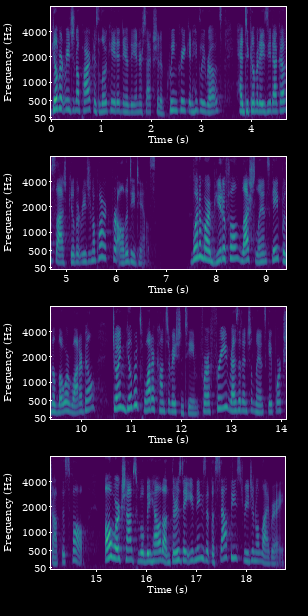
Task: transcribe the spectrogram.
Gilbert Regional Park is located near the intersection of Queen Creek and Higley Roads. Head to gilbertaz.gov slash Gilbert Regional Park for all the details. Want a more beautiful, lush landscape with a lower water bill? Join Gilbert's Water Conservation Team for a free residential landscape workshop this fall. All workshops will be held on Thursday evenings at the Southeast Regional Library.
